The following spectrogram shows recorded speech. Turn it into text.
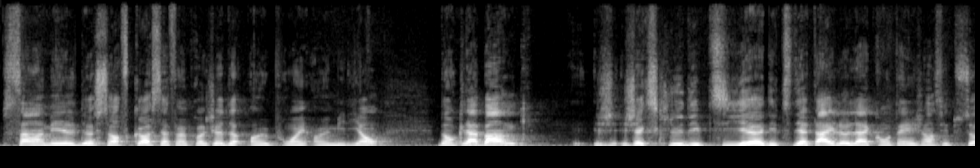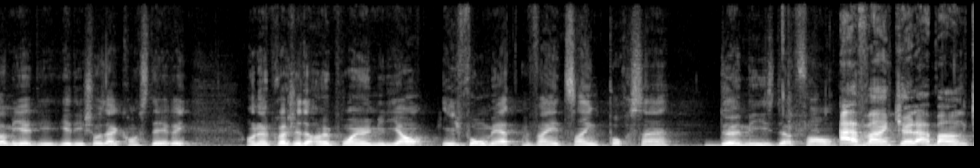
100 000 de soft costs, ça fait un projet de 1,1 million. Donc la banque, j'exclus des petits, euh, des petits détails, la contingence et tout ça, mais il y, a des, choses à considérer. On a un projet de 1,1 million, il faut mettre 25% de mise de fonds. Avant que la banque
